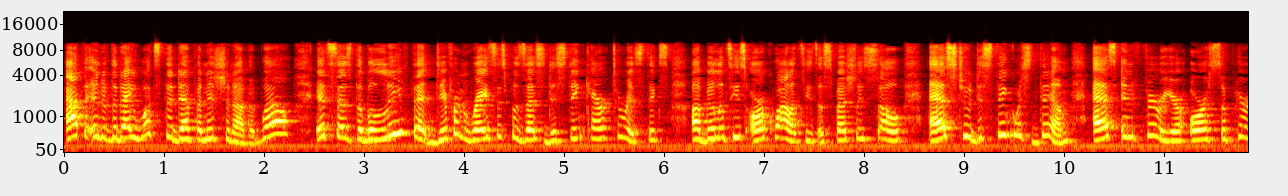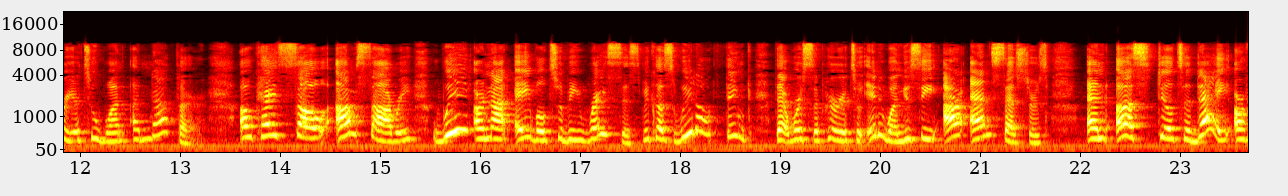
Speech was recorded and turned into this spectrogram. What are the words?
at the end of the day, what's the definition of it? Well, it says the belief that different races possess distinct characteristics, abilities, or qualities, especially so as to distinguish them as inferior or superior to one another. Okay, so I'm sorry, we are not able to be racist because we don't think that we're superior to anyone. You see, our ancestors and us still today are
